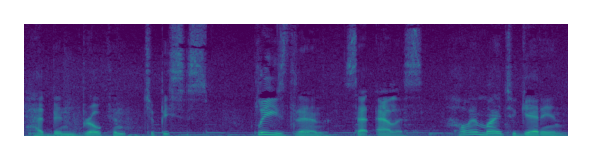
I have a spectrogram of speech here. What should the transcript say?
had been broken to pieces. Please, then, said Alice, how am I to get in?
